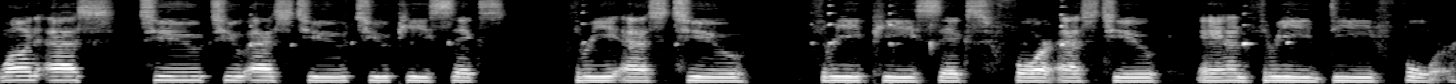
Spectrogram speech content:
1s, 2, 2s, 2, 2p6, 3s2, 3p6, 4s2, and 3d4.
